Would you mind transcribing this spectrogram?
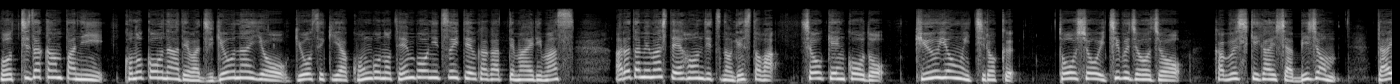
ウォッチザカンパニー。このコーナーでは事業内容、業績や今後の展望について伺ってまいります。改めまして本日のゲストは、証券コード9416、東証一部上場、株式会社ビジョン代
